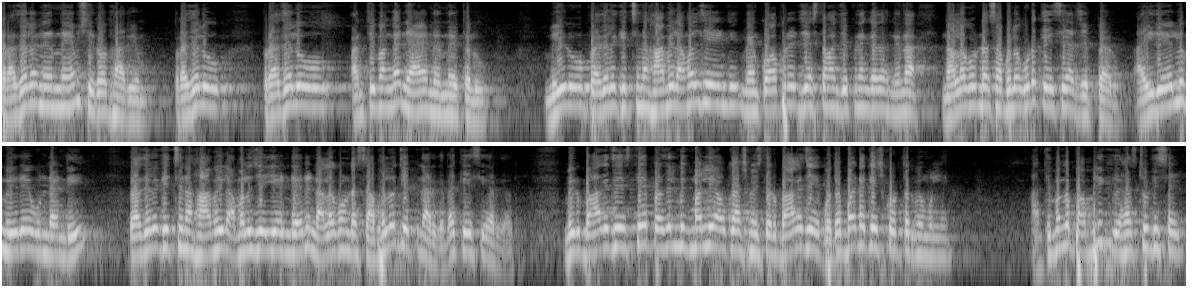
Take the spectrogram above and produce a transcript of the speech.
ప్రజల నిర్ణయం శిరోధార్యం. ప్రజలు ప్రజలు అంతిమంగా న్యాయ నిర్ణేతలు. మీరు ప్రజలకు ఇచ్చిన హామీలు అమలు చేయండి. మేము కోఆపరేట్ చేస్తామని చెప్పినాం కదా. నిన్న నల్లగొండ సభలో కూడా కేసీఆర్ చెప్పారు. ఐదేళ్ళు మీరే ఉండండి. ప్రజలకు ఇచ్చిన హామీలు అమలు చేయండి అని నల్లగొండ సభలో చెప్పినారు కదా కేసీఆర్ గారు. మీరు బాగా చేస్తే ప్రజలు మీకు మళ్ళీ అవకాశం ఇస్తారు. బాగా చేయకపోతే బండకేసి కొడతారు మిమ్మల్ని. అంతిమంగా పబ్లిక్ హ్యాస్ టు డిసైడ్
